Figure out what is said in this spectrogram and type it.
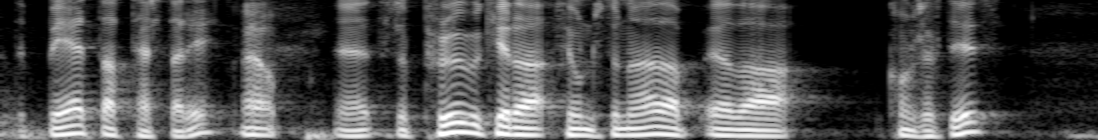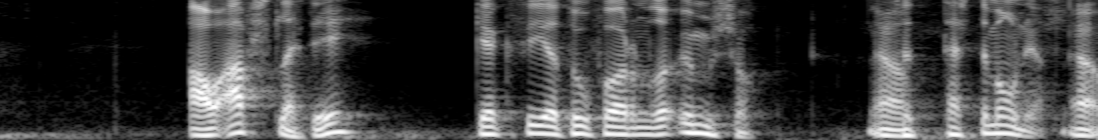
þetta er beta-testari eh, þess að pröfukera þjónustuna eða, eða konseptið á afslætti gegn því að þú fór umsókn já, sem testimonial. Já,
